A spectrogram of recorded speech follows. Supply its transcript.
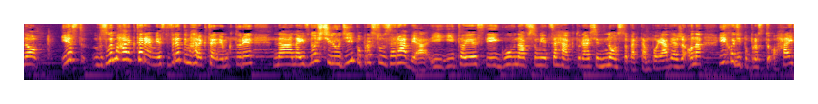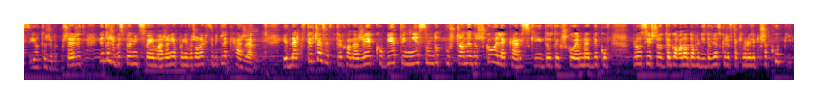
no jest złym charakterem, jest wrednym charakterem, który na naiwności ludzi po prostu zarabia I, i to jest jej główna w sumie cecha, która się non-stop tam pojawia, że ona, jej chodzi po prostu o hajs i o to, żeby przeżyć i o to, żeby spełnić swoje marzenia, ponieważ ona chce być lekarzem. Jednak w tych czasach, w których ona żyje, kobiety nie są dopuszczane do szkoły lekarskiej, do tych szkoły medyków, plus jeszcze do tego ona dochodzi do wniosku, że w takim razie przekupi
